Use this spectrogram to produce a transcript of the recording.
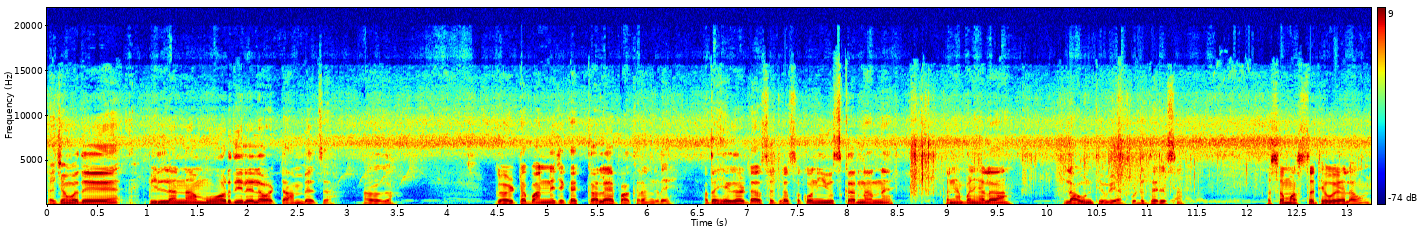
त्याच्यामध्ये पिल्लांना मोहर दिलेला वाटतं आंब्याचा. हा बघा. घरटं बांधण्याची काय कला आहे पाखरांकडे. आता हे घरटं असं असं कोणी यूज करणार नाही. पण आपण ह्याला लावून ठेवूया कुठंतरी असं. असं मस्त ठेवूया लावून.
